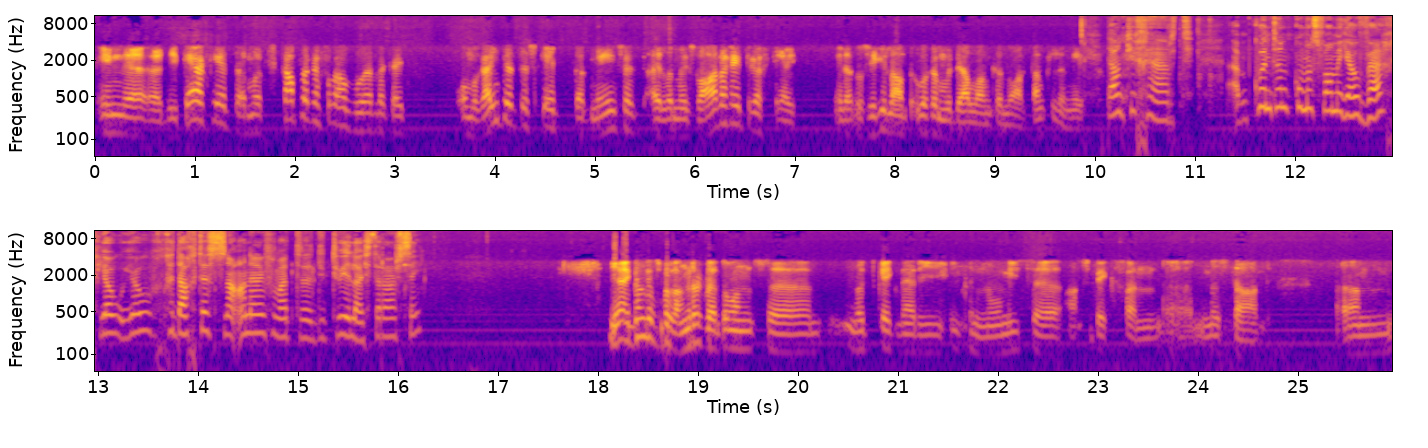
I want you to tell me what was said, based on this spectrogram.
en eh uh, die kerk het 'n maatskaplike verantwoordelikheid om ruimte te skep dat mense hulle menswaardigheid terugkry en dat ons hierdie land ook 'n model land kan maak. Dankie Lenet. Dankie Gert. Um, Quentin, kom ons val met jou weg. Jou jou gedagtes na aanleiding van wat uh, die twee luisteraars sê. Ja, ek dink dit is belangrik dat ons uh, moet kyk na die ekonomiese aspek van uh, misdaad. Ehm um,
